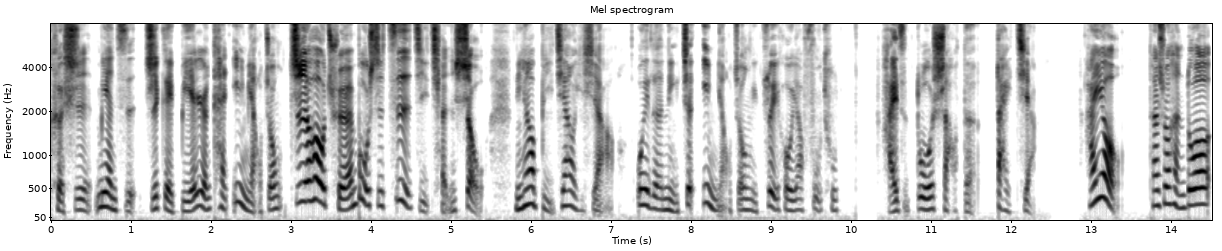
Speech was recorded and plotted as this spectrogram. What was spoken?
可是面子只给别人看一秒钟，之后全部是自己承受。你要比较一下，为了你这一秒钟，你最后要付出孩子多少的代价？还有。”他说：“很多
